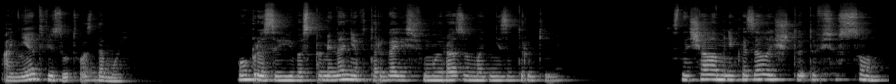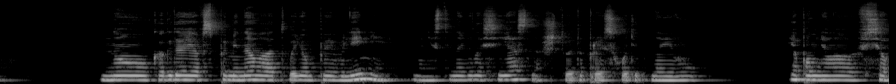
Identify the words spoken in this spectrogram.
Они отвезут вас домой. Образы и воспоминания вторгались в мой разум одни за другими. Сначала мне казалось, что это все сон. Но когда я вспоминала о твоем появлении, мне становилось ясно, что это происходит наяву. Я помнила все.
